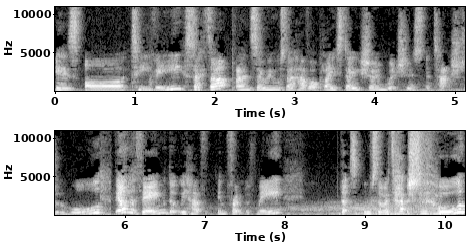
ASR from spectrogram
is our TV setup, and so we also have our PlayStation, which is attached to the wall. The other thing that we have in front of me that's also attached to the wall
